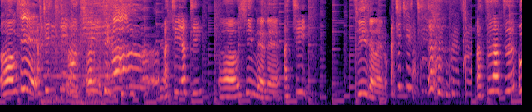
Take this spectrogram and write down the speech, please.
あー惜しい。あちあち。違うあちあち。あー惜しいんだよね。あち。チーじゃないの。あちちち。あつあつ惜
